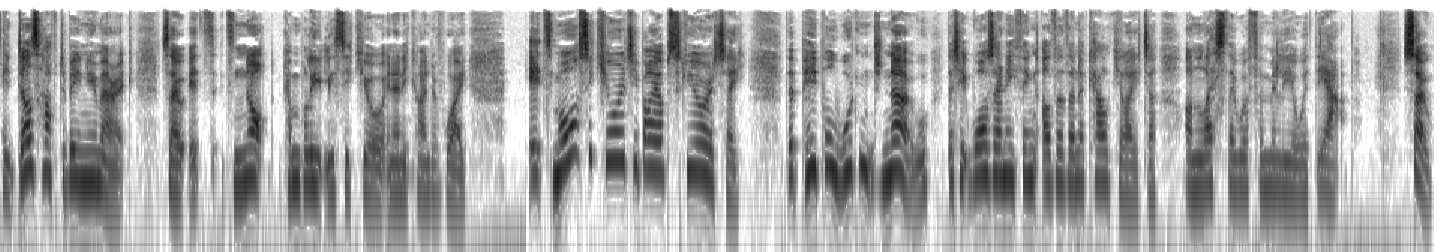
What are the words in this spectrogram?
it does have to be numeric, so it's it's not completely secure in any kind of way. It's more security by obscurity that people wouldn't know that it was anything other than a calculator unless they were familiar with the app. So,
